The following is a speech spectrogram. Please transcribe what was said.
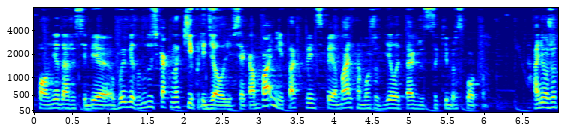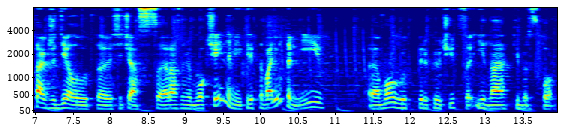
вполне даже себе выгодно. Ну, то есть, как на Кипре делали все компании, так, в принципе, Мальта может сделать также с киберспортом. Они уже также делают э, сейчас с разными блокчейнами и криптовалютами и э, могут переключиться и на киберспорт.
